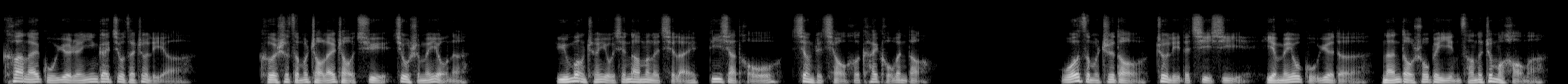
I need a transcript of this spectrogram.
看来古月人应该就在这里啊，可是怎么找来找去就是没有呢？云梦辰有些纳闷了起来，低下头，向着巧合开口问道：“我怎么知道这里的气息也没有古月的？难道说被隐藏的这么好吗？”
